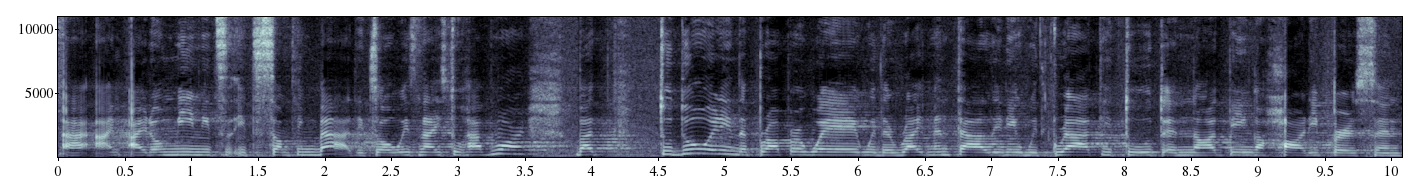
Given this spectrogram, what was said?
I, I, don't mean it's, it's something bad. It's always nice to have more, but to do it in the proper way, with the right mentality, with gratitude, and not being a haughty person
